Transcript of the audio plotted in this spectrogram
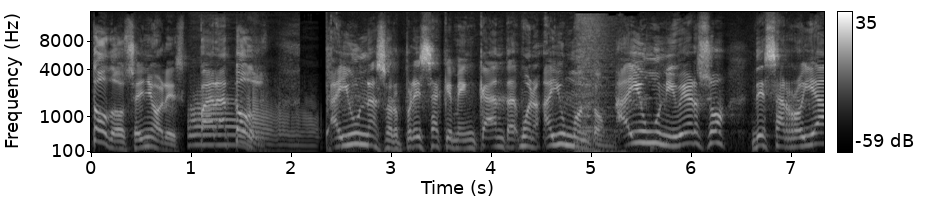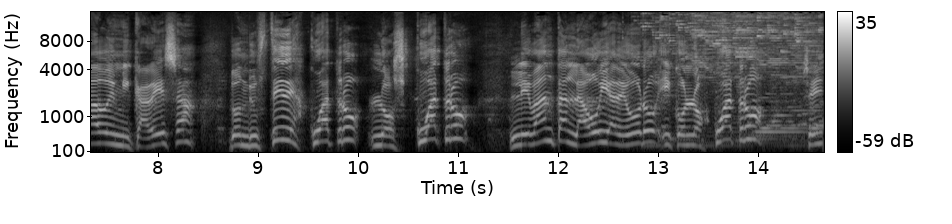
todo, señores, para todo. Hay una sorpresa que me encanta. Bueno, hay un montón. Hay un universo desarrollado en mi cabeza donde ustedes cuatro, los cuatro, levantan la olla de oro y con los cuatro, ¿sí?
